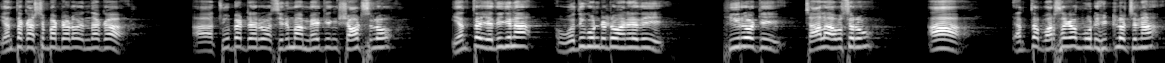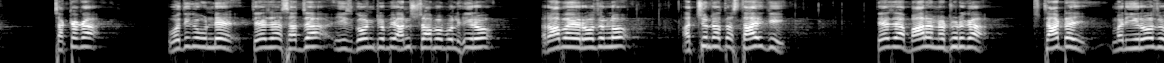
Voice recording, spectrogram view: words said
ఎంత కష్టపడ్డాడో ఇందాక చూపెట్టారు ఆ సినిమా మేకింగ్ షార్ట్స్లో ఎంత ఎదిగినా ఒదిగుండటం అనేది హీరోకి చాలా అవసరం. ఆ ఎంత వరుసగా మూడు హిట్లు వచ్చినా చక్కగా ఒదిగి ఉండే Teja Sajja is going to be unstoppable hero. రాబోయే రోజుల్లో అత్యున్నత స్థాయికి తేజ బాల నటుడిగా స్టార్ట్ అయ్యి మరి ఈరోజు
